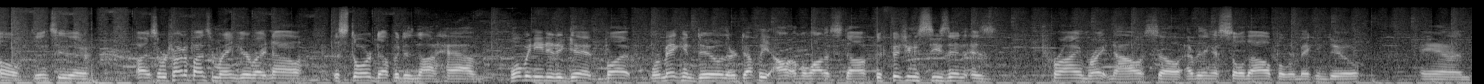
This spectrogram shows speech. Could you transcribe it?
Oh, didn't see there. All right, so we're trying to find some rain gear right now. The store definitely does not have what we needed to get, but we're making do. They're definitely out of a lot of stuff. The fishing season is prime right now, so everything is sold out, but we're making do. And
